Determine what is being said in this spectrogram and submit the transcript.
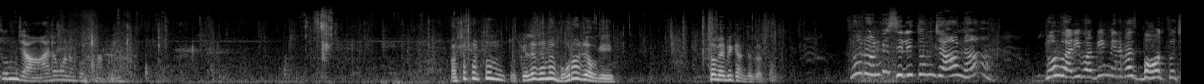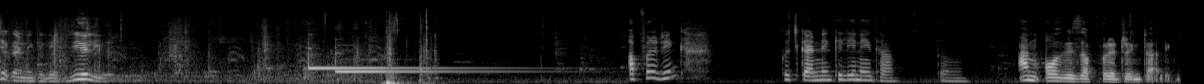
तुम जाओ I don't want to go shopping अच्छा पर तुम अकेले घर में बोर हो जाओगी। तो मैं भी कैंसिल करता हूँ। नो डोंट बी सिली तुम जाओ ना। डोंट वरी बॉबी मेरे पास बहुत कुछ है करने के लिए. Really up for a drink कुछ करने के लिए नहीं था तो I am always up for a drink darling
